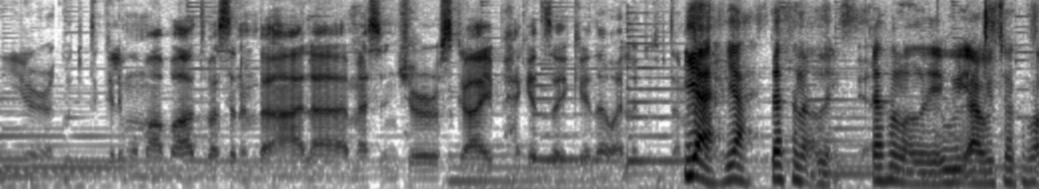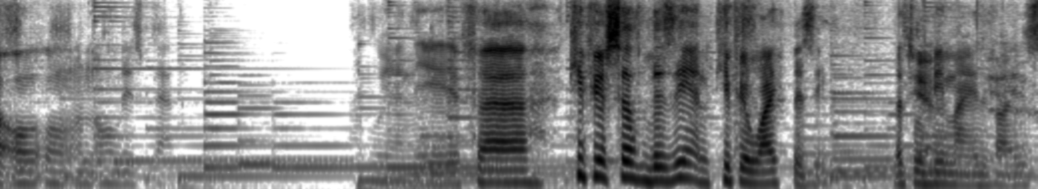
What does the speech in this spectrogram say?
كتير كنتوا بتتكلموا مع بعض مثلا بقى على ماسنجر سكايب حاجات زي كده ولا كنتوا بتعملوا yeah إيه؟ yeah definitely definitely we uh, we talk about all, all on all these platforms يعني ف keep yourself busy and keep your wife busy that would Yeah. be my advice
